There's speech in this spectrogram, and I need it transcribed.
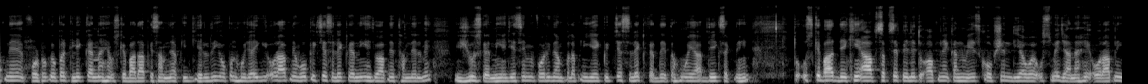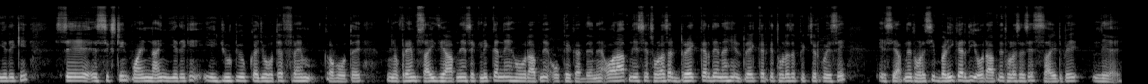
आपने फ़ोटो के ऊपर क्लिक करना है उसके बाद आपके सामने आपकी गैलरी ओपन हो जाएगी और आपने वो पिक्चर करनी है जो आपने थंबनेल में यूज़ करनी है। जैसे मैं फॉर एग्ज़ाम्पल अपनी एक पिक्चर सेलेक्ट कर देता हूँ, या आप देख सकते हैं। तो उसके बाद देखें आप सबसे पहले तो आपने कन्वेस का ऑप्शन दिया हुआ है, उसमें जाना है और आपने ये देखें, से सिक्सटीन पॉइंट नाइन ये देखें, ये यूट्यूब का जो होता है फ्रेम का होता है फ्रेम साइज़ है, आपने इसे क्लिक करना और आपने ओके कर देना है। और आपने इसे थोड़ा सा ड्रैग कर देना है ड्रैग करके थोड़ा सा पिक्चर को ऐसे ऐसे आपने थोड़ी सी बड़ी कर दी और आपने थोड़ा सा इसे साइड पर ले आए।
